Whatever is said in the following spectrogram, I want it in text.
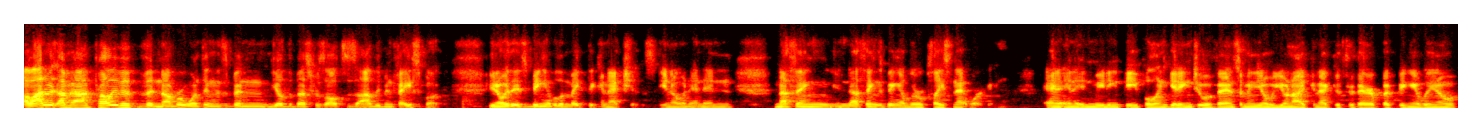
a lot of it. I mean, probably the, the number one thing that's been yield the best results is oddly been Facebook. You know, it's being able to make the connections. You know, and and, and nothing nothing's being able to replace networking and, and, meeting people and getting to events. I mean, you know, you and I connected through there, but being able, you know,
